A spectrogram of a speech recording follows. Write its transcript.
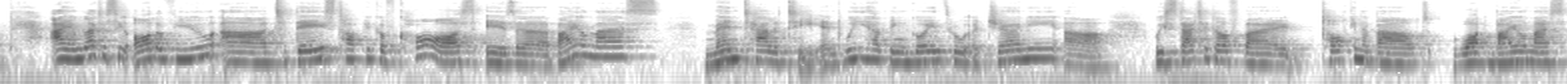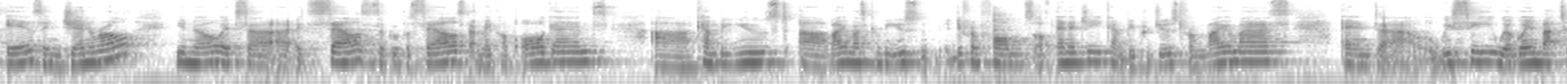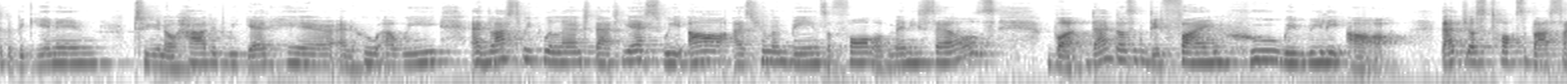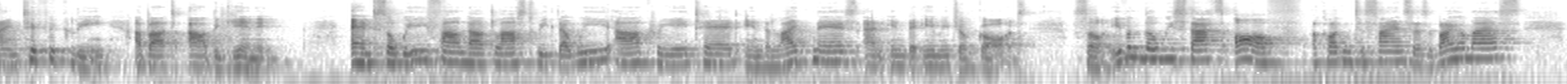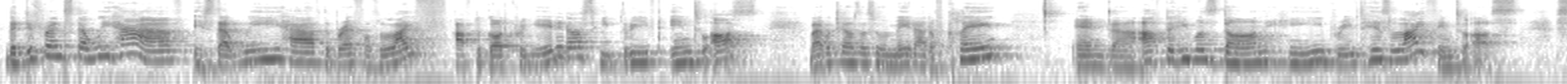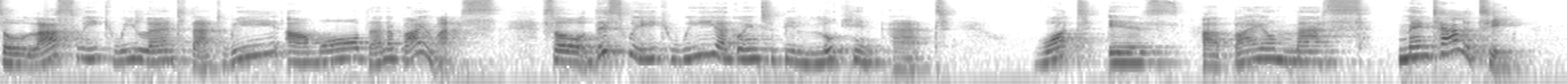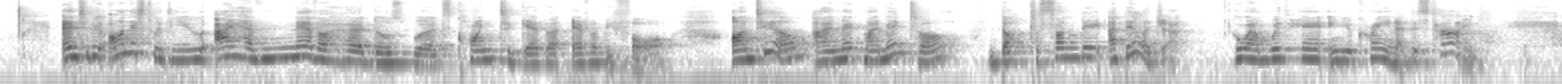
I am glad to see all of you. Uh, today's topic, of course, is a biomass mentality, and we have been going through a journey. Uh, we started off by talking about what biomass is in general you know, it's, uh, it's cells, it's a group of cells that make up organs, uh, can be used, uh, biomass can be used, different forms of energy can be produced from biomass. And uh, we see we're going back to the beginning to, you know, how did we get here and who are we? And last week we learned that yes, we are as human beings a form of many cells, but that doesn't define who we really are. That just talks about scientifically about our beginning. And so we found out last week that we are created in the likeness and in the image of God. So even though we start off, according to science, as a biomass, the difference that we have is that we have the breath of life. After God created us, He breathed into us. Bible tells us we were made out of clay. And uh, after he was done, he breathed his life into us. So last week we learned that we are more than a biomass. So this week we are going to be looking at what is a biomass mentality. And to be honest with you, I have never heard those words coined together ever before until I met my mentor, Dr. Sunday Adelaja, who I'm with here in Ukraine at this time.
